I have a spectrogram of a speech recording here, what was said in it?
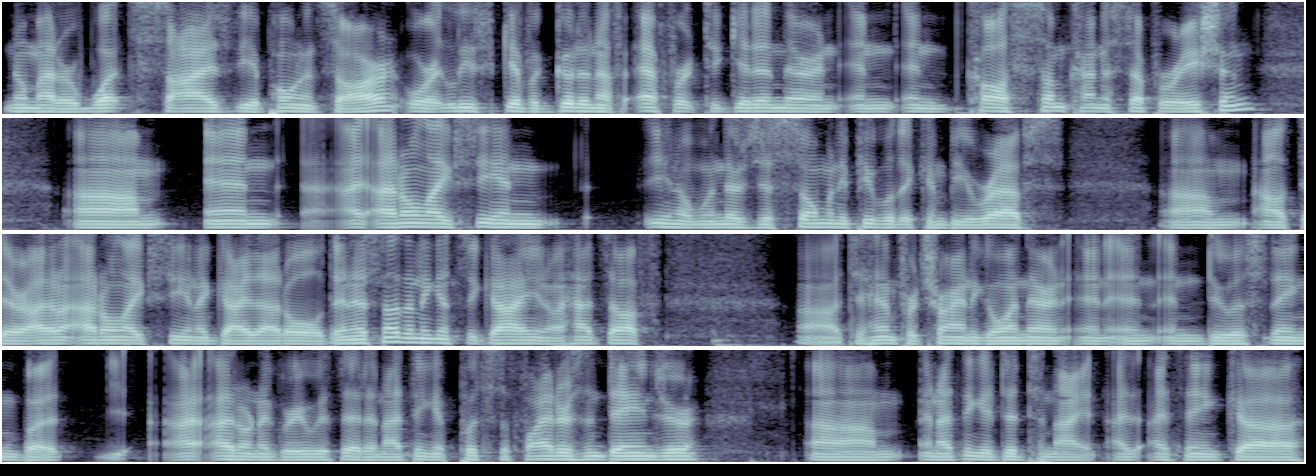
no matter what size the opponents are, or at least give a good enough effort to get in there and, and, and cause some kind of separation. Um, and I, I, don't like seeing, you know, when there's just so many people that can be refs um, out there. I, I don't like seeing a guy that old. And it's nothing against the guy, you know, hats off uh, to him for trying to go in there and, and, and do his thing, but I, I don't agree with it. And I think it puts the fighters in danger. Um, and I think it did tonight. I, I think uh,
